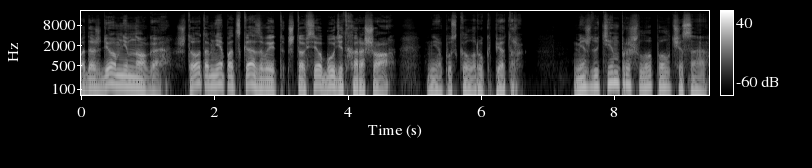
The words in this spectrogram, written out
Подождем немного. Что-то мне подсказывает, что все будет хорошо. Не опускал рук Петр. Между тем прошло полчаса.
